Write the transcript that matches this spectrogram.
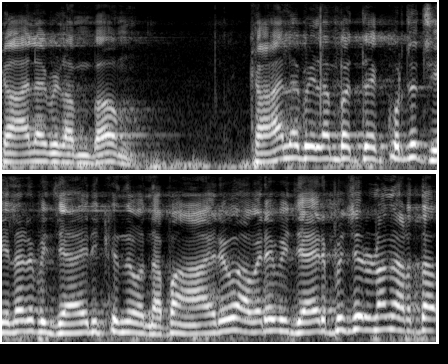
കാലവിളംബം. കാലവിളംബത്തെക്കുറിച്ച് ചിലർ വിചാരിക്കുന്നു വന്നു. അപ്പോൾ ആരും അവരെ വിചാരിപ്പിച്ചിട്ടുണ്ടെന്ന് അർത്ഥം.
